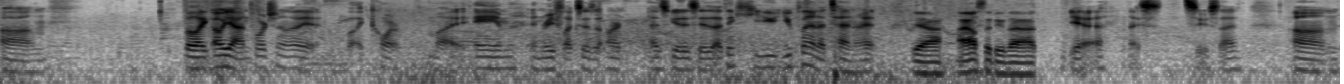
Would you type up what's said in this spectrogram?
well. Um, but like, oh yeah, unfortunately, like Corn, my aim and reflexes aren't as good as his. I think he, you play on a 10, right? Yeah, I also do that. Yeah, nice suicide. Um,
